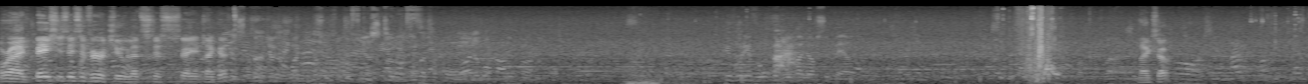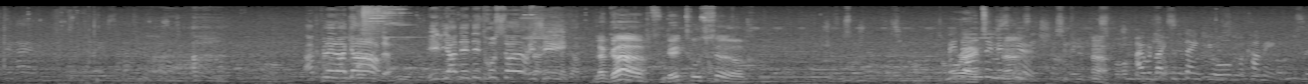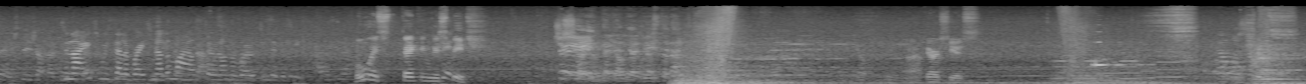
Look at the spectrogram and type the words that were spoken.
Alright, patience is a virtue, let's just say it like that. Like so. Appelez la garde Il y a des détrousseurs ici La garde des trousseurs. Mesdames et uh, messieurs, ah, I would like to thank you all for coming. Tonight we celebrate another milestone on the road to liberty. Who is taking this speech? Ah, there she is. Madame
